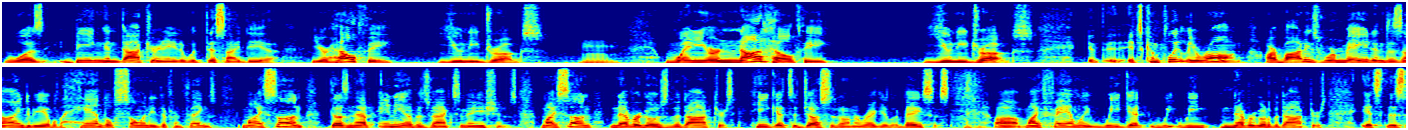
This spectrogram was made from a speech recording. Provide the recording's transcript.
was being indoctrinated with this idea you're healthy, you need drugs. Mm. When you're not healthy, you need drugs it, it's completely wrong. Our bodies were made and designed to be able to handle so many different things. My son doesn't have any of his vaccinations. My son never goes to the doctors. He gets adjusted on a regular basis. Uh, my family, we get we, we never go to the doctors. It's this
